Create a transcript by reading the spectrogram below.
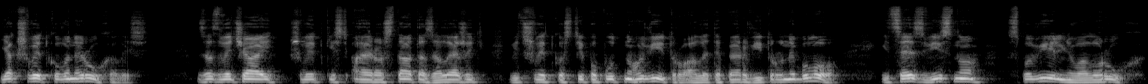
як швидко вони рухались. Зазвичай швидкість аеростата залежить від швидкості попутного вітру, але тепер вітру не було, і це, звісно, сповільнювало рух.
